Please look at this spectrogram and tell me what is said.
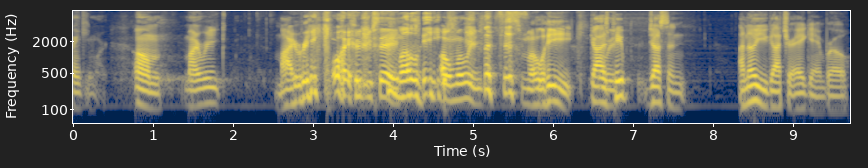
thank you, Mark. Um, Myreek. Myreek. Wait, who'd you say? Malik. Oh, Malik. This is, Malik. guys, Malik. people, Justin, I know you got your A game, bro.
